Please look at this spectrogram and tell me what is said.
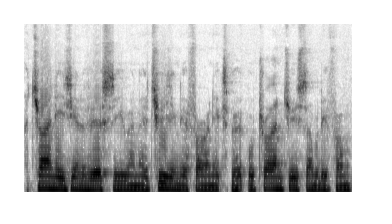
a Chinese university, when they're choosing their foreign expert, will try and choose somebody from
